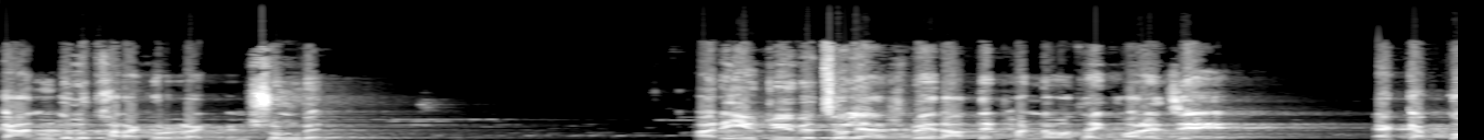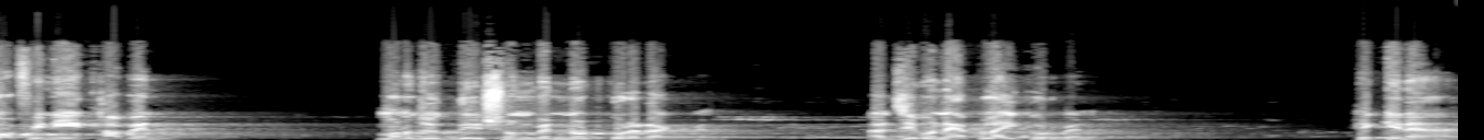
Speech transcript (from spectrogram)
কানগুলো খাড়া করে রাখবেন, শুনবেন। আর ইউটিউবে চলে আসবে, রাতে ঠান্ডা মাথায় ঘরে যে এক কাপ কফি নিয়ে খাবেন, মনোযোগ দিয়ে শুনবেন, নোট করে রাখবেন। আর জীবনে অ্যাপ্লাই করবেন। ঠিক কিনা?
